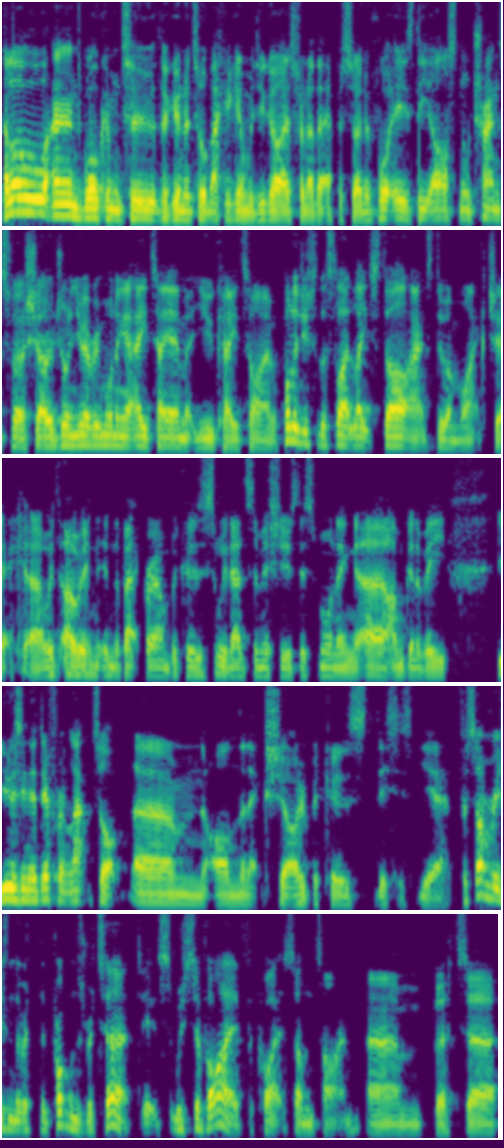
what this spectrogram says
Hello and welcome to the Gooner Talk back again with you guys for another episode of what is the Arsenal Transfer Show. Joining you every morning at 8 a.m. at UK time. Apologies for the slight late start. I had to do a mic check uh, with Owen in the background because we'd had some issues this morning. Uh, I'm going to be using a different laptop um, on the next show because this is yeah for some reason the, the problems returned. It's we survived for quite some time, um, but. Uh,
